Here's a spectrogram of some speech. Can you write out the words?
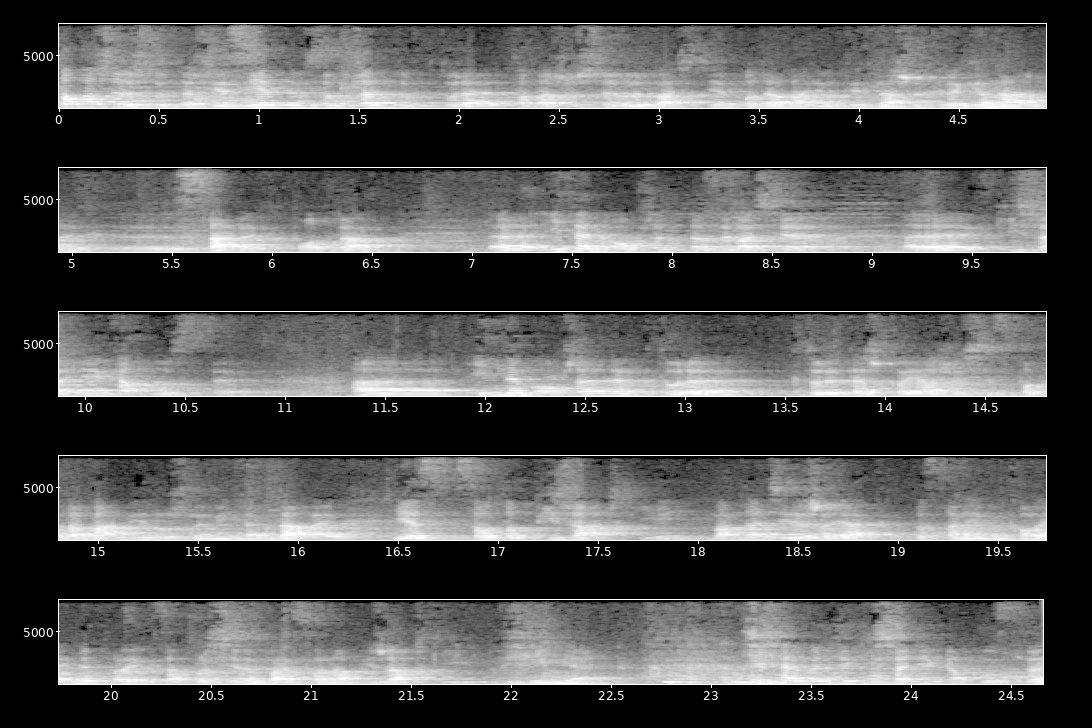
towarzyszy też, jest jednym z obrzędów, które towarzyszyły właśnie podawaniu tych naszych regionalnych, e, starych potraw. E, I ten obrzęd nazywa się e, kiszenie kapusty. E, Innym obrzędem, który, który też kojarzy się z potrawami różnymi i tak dalej, jest, są to piżaczki. Mam nadzieję, że jak dostaniemy kolejny projekt, zaprosimy Państwa na piżaczki w zimie. Dzisiaj będzie kiszenie kapusty.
